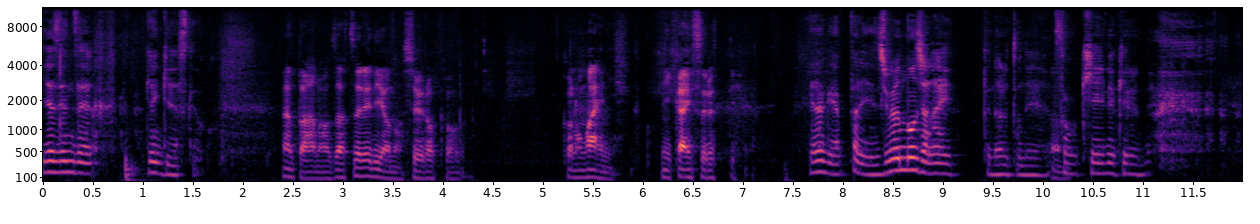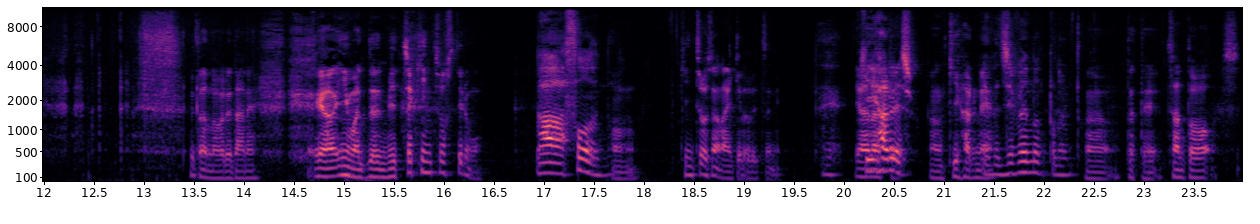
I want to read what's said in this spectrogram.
いや、全然、元気ですけど。なんとあの雑レディオの収録をこの前に2回するっていういや、なんかやっぱりね、自分のじゃないってなるとね、うんそこ切り抜けるんで。普段の俺だね。いや今でめっちゃ緊張してるもん、ああ、そうなんだ。うん、緊張じゃないけど別に。ね気張るでしょ。うん気張るね。自分のとなると。うん、だってちゃんとし、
